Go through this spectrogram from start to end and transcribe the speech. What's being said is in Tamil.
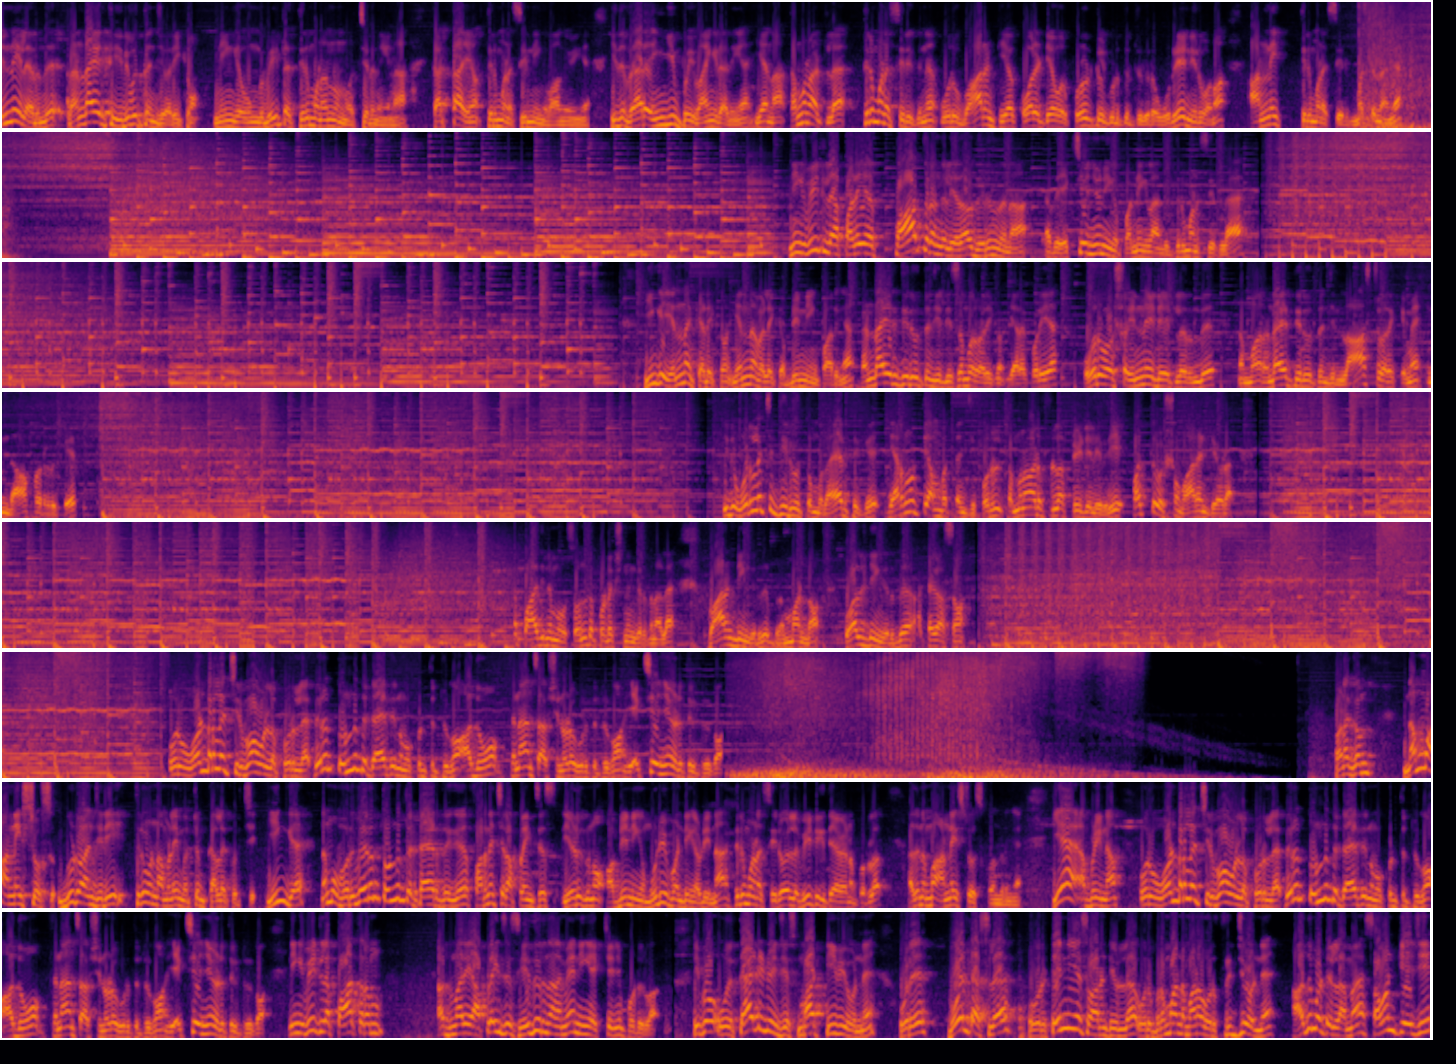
இன்னையில இருந்து ரெண்டாயிரத்தி இருபத்தஞ்சு வரைக்கும் நீங்க உங்க வீட்டுல திருமணம்னு ஒன்று வச்சிருந்தீங்கன்னா கட்டாயம் திருமண சீர் நீங்க வாங்குவீங்க. இது வேற எங்கேயும் போய் வாங்கிடாதீங்க. ஏன்னா தமிழ்நாட்டுல திருமண சீருக்குன்னு ஒரு வாரண்டியாக குவாலிட்டியா ஒரு பொருட்கள் கொடுத்துட்டு இருக்கிற ஒரே நிறுவனம் அன்னை திருமண சீர் மட்டும்தாங்க. நீங்க வீட்டுல பழைய பாத்திரங்கள் ஏதாவது இருந்ததுன்னா அதை எக்ஸ்சேஞ்சும் நீங்க பண்ணிக்கலாம் இந்த திருமண சீர்ல. இங்கே என்ன கிடைக்கும் என்ன விலைக்கு அப்படின்னு நீங்கள் பாருங்க. ரெண்டாயிரத்தி இருபத்தஞ்சு டிசம்பர் வரைக்கும் ஏறக்குறைய ஒரு வருஷம் இன்னை டேட்ல இருந்து நம்ம ரெண்டாயிரத்தி இருபத்தஞ்சு லாஸ்ட் வரைக்குமே இந்த ஆஃபர் இருக்கு. இது ஒரு லட்சத்தி இருபத்தி ஒன்பதாயிரத்துக்கு இரநூத்தி ஐம்பத்தஞ்சு பொருள் தமிழ்நாடு ஃபுல்லாக ஃப்ரீ டெலிவரி பத்து வருஷம் வாரண்டியோட பாதி நம்ம சொந்த ப்ரொடக்ஷனுங்கிறதுனால வாரண்டிங்கிறது பிரம்மாண்டம் குவாலிட்டிங்கிறது அட்டகாசம். ஒரு ஒன்றரை லட்சம் ரூபாய் உள்ள பொருளை வெறும் தொண்ணூத்தெட்டாயிரத்துக்கு நம்ம கொடுத்துட்டு இருக்கோம் அதுவும் ஃபினான்ஸ் ஆப்ஷனோட கொடுத்துட்டு இருக்கோம் எக்ஸ்சேஞ்சும் எடுத்துக்கிட்டு இருக்கோம் வணக்கம். நம்ம அன்னை ஸ்டோர்ஸ் கூடுவாஞ்சேரி திருவண்ணாமலை மற்றும் கள்ளக்குறிச்சி. இங்க நம்ம ஒரு வெறும் தொண்ணூத்தெட்டாயிரத்துக்கு ஃபர்னிச்சர் அப்ளைன்சஸ் எடுக்கணும் அப்படின்னு நீங்க முடிவு பண்ணிட்டீங்க அப்படின்னா திருமண சீரோ இல்ல வீட்டுக்கு தேவையான பொருளோ அது நம்ம அன்னை ஸ்டோர்ஸ்க்கு வந்துருங்க. ஏன் அப்படின்னா ஒரு ஒன்றரை லட்சம் ரூபாய் உள்ள பொருளை வெறும் தொண்ணூத்தெட்டாயிரத்துக்கு நம்ம கொடுத்துட்டு இருக்கோம் அதுவும் ஃபினான்ஸ் ஆப்ஷனோட கொடுத்துட்டு இருக்கோம் எக்ஸ்சேஞ்சும் எடுத்துக்கிட்டு இருக்கோம். நீங்க வீட்டுல பாத்திரம் அது மாதிரி அப்ளைன்சஸ் எது இருந்தாலுமே நீங்க எக்ஸ்சேஞ்சும் போட்டுக்கலாம். இப்போ ஒரு thirty two inch smart TV ஒன்று ஒரு வோல்டாஸ்ல ஒரு டென் இயர்ஸ் வாரண்டி உள்ள ஒரு பிரம்மாண்டமான ஒரு ஃப்ரிட்ஜ் ஒன்று அது மட்டும் இல்லாம செவன் கேஜி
